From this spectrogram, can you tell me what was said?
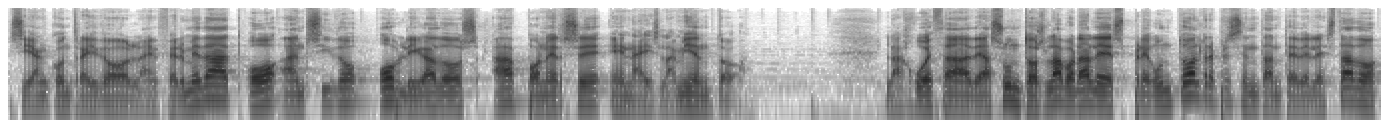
si han contraído la enfermedad o han sido obligados a ponerse en aislamiento. La jueza de asuntos laborales preguntó al representante del Estado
